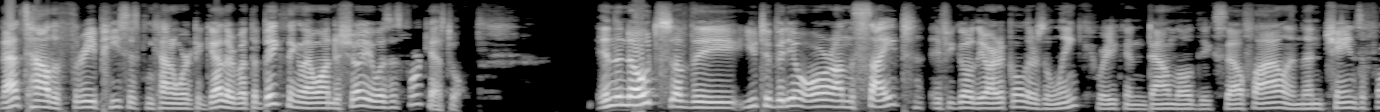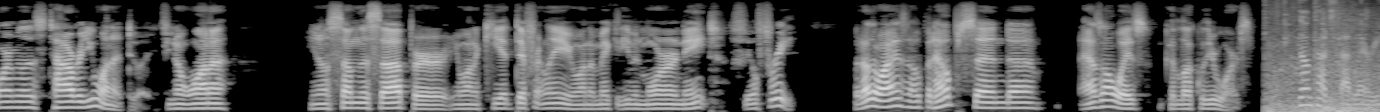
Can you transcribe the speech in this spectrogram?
that's how the three pieces can kind of work together. But the big thing that I wanted to show you was this forecast tool. In the notes of the YouTube video or on the site, if you go to the article, there's a link where you can download the Excel file and then change the formulas to however you want to do it. If you don't want to, you know, sum this up or you want to key it differently, or you want to make it even more innate, feel free. But otherwise, I hope it helps, and uh, as always, good luck with your wars. Don't touch that, Larry.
